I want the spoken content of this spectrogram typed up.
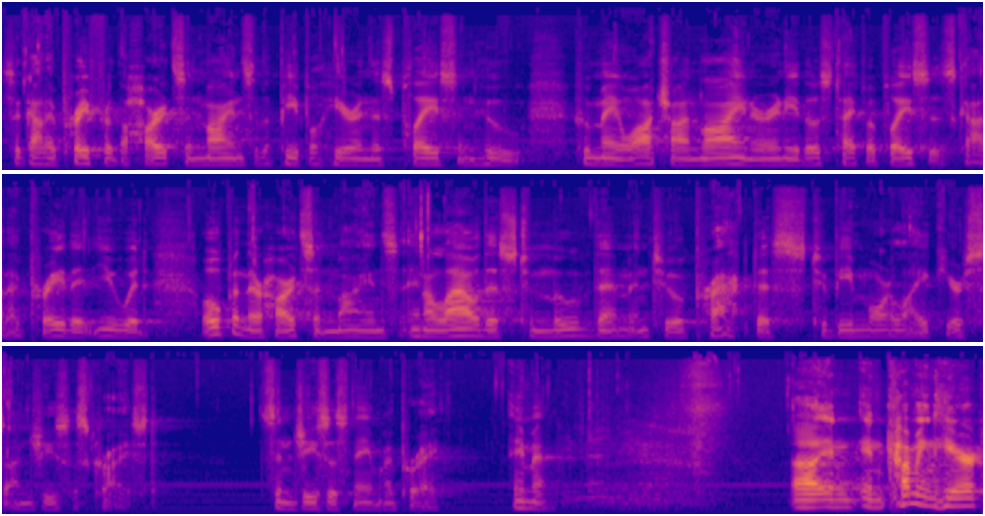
So, God, I pray for the hearts and minds of the people here in this place and who, who may watch online or any of those type of places. God, I pray that you would open their hearts and minds and allow this to move them into a practice to be more like your Son, Jesus Christ. It's in Jesus' name I pray. Amen. Uh, in, in coming here,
